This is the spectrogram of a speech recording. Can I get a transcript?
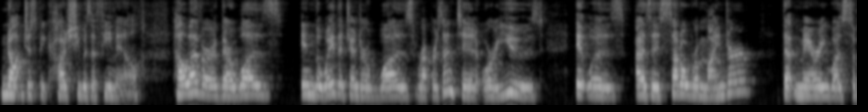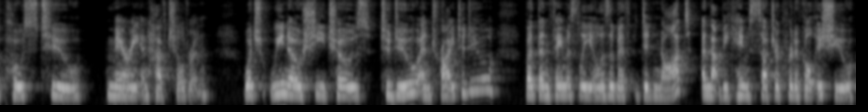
not just because she was a female. However, there was, in the way that gender was represented or used, it was as a subtle reminder that Mary was supposed to marry and have children, which we know she chose to do and try to do. But then famously, Elizabeth did not. And that became such a critical issue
